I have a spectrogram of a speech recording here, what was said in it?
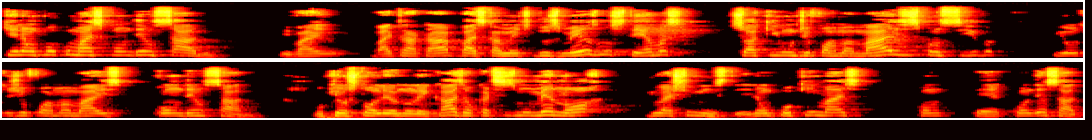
que ele é um pouco mais condensado. E vai, vai tratar basicamente dos mesmos temas, só que um de forma mais expansiva e outro de forma mais condensada. O que eu estou lendo lá em casa é o catecismo menor de Westminster. Ele é um pouquinho mais é, condensado.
